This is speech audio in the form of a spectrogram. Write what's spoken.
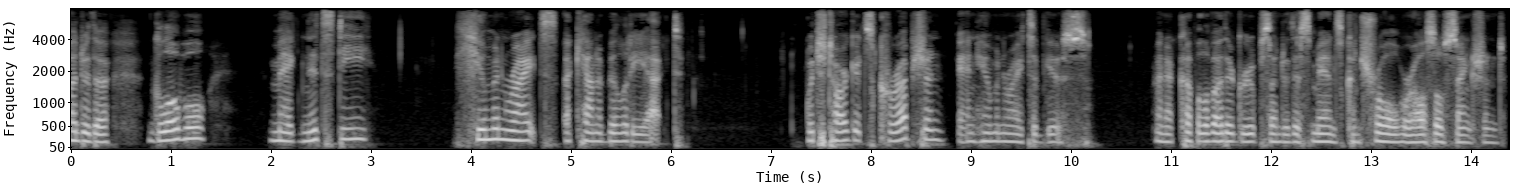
under the Global Magnitsky Human Rights Accountability Act, which targets corruption and human rights abuse. And a couple of other groups under this man's control were also sanctioned.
